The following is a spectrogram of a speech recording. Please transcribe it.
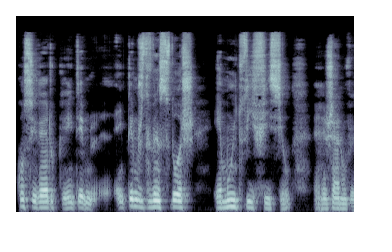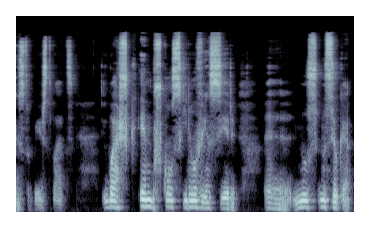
considero que em termos, em termos de vencedores é muito difícil arranjar um vencedor para este debate. Eu acho que ambos conseguiram vencer uh, no, no seu campo.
